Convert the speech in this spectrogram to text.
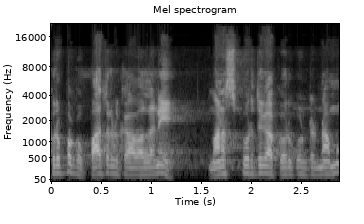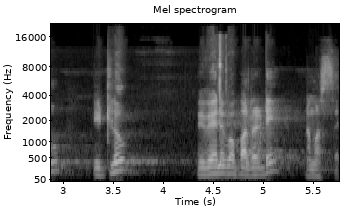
కృపకు పాత్రలు కావాలని మనస్ఫూర్తిగా కోరుకుంటున్నాము. ఇట్లు మీ వేణుగోపాల్ రెడ్డి నమస్తే.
